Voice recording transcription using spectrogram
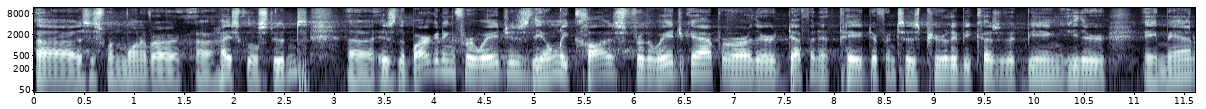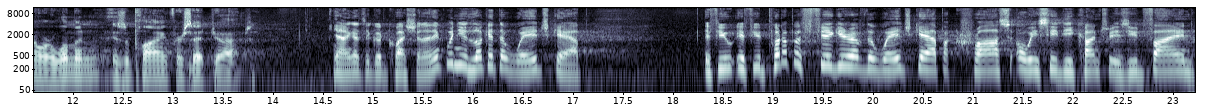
Uh, this is from one of our uh, high school students. Uh, is the bargaining for wages the only cause for the wage gap, or are there definite pay differences purely because of it being either a man or a woman is applying for said jobs? Yeah, I think that's a good question. I think when you look at the wage gap, if, you, if you'd put up a figure of the wage gap across OECD countries, you'd find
